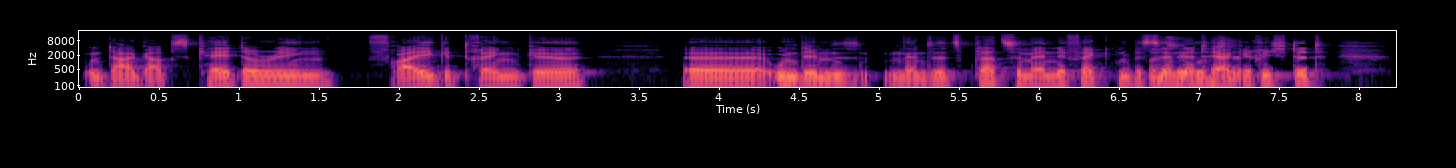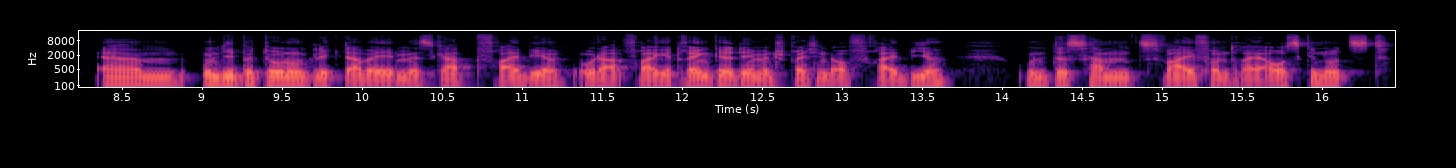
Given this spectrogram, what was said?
Und da gab es Catering, Freigetränke äh, und eben einen Sitzplatz im Endeffekt, ein bisschen nett hergerichtet. Ähm, und die Betonung liegt aber eben, es gab Freibier oder Freigetränke, dementsprechend auch Freibier. Und das haben zwei von drei ausgenutzt.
